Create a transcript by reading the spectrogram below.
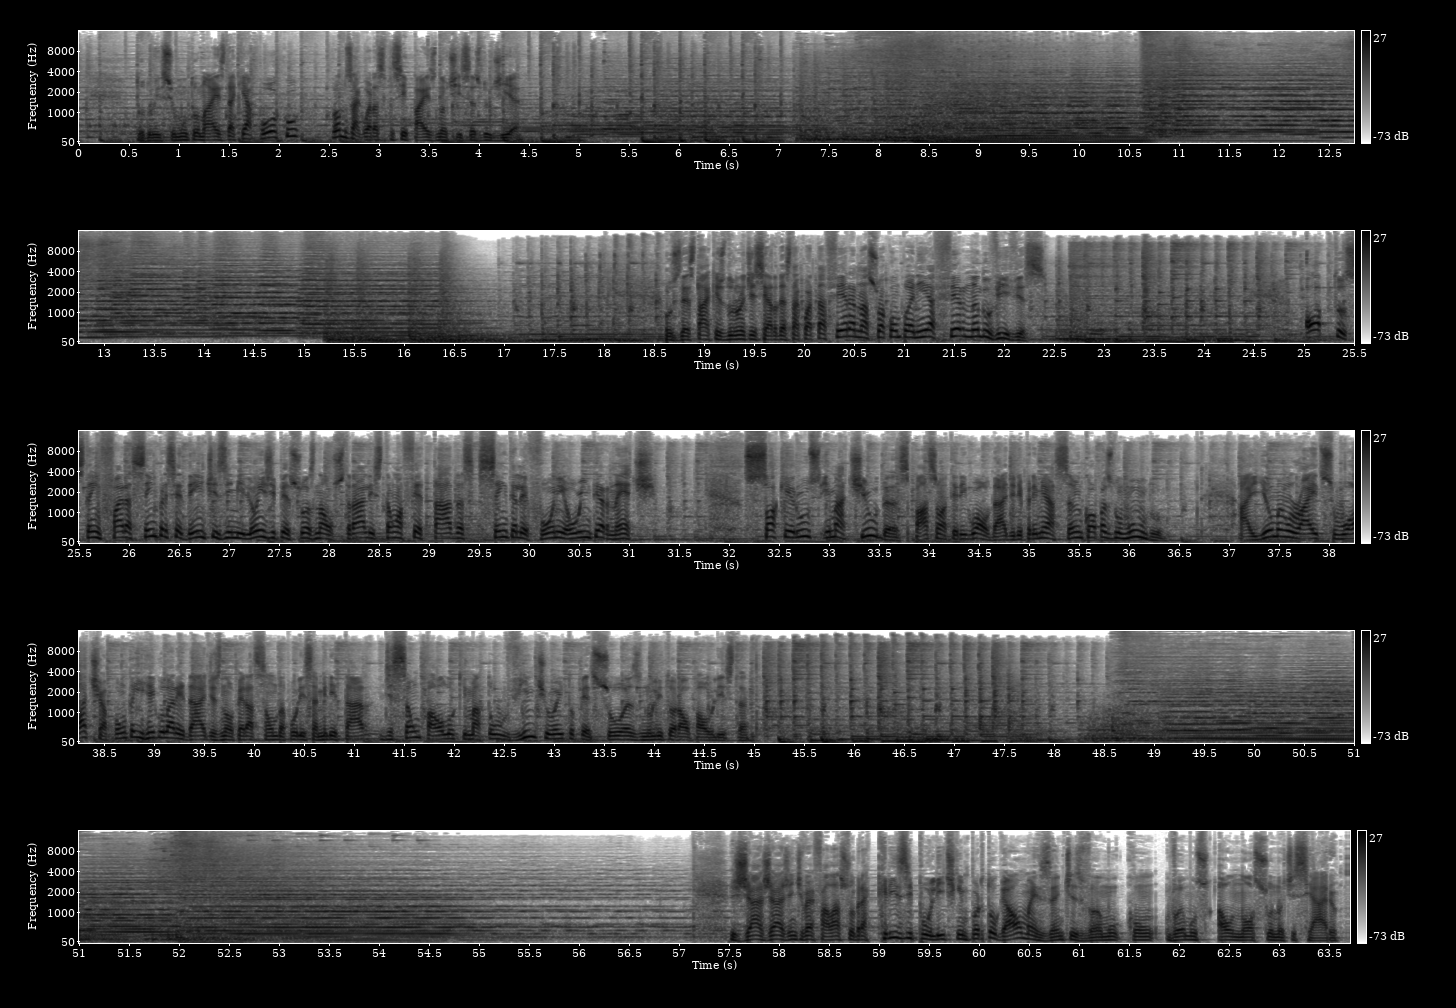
Tudo isso e muito mais daqui a pouco. Vamos agora às principais notícias do dia. Os destaques do noticiário desta quarta-feira, na sua companhia, Fernando Vives. Optus tem falha sem precedentes e milhões de pessoas na Austrália estão afetadas sem telefone ou internet. Socceroos e Matildas passam a ter igualdade de premiação em Copas do Mundo. A Human Rights Watch aponta irregularidades na operação da Polícia Militar de São Paulo que matou 28 pessoas no litoral paulista. Já já a gente vai falar sobre a crise política em Portugal, mas antes vamos, com, vamos ao nosso noticiário.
